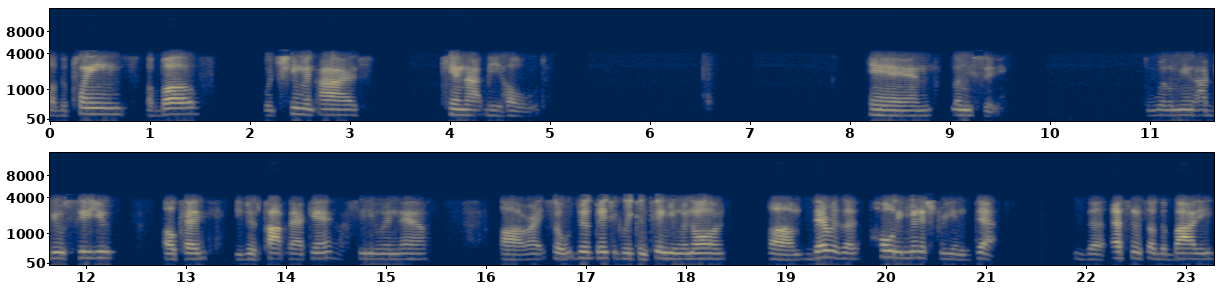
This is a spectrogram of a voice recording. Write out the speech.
of the planes above, which human eyes cannot behold. And let me see. Wilhelmine, I do see you. Okay, you just pop back in. I see you in now. All right, so just basically continuing on, um, there is a holy ministry in death. The essence of the body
